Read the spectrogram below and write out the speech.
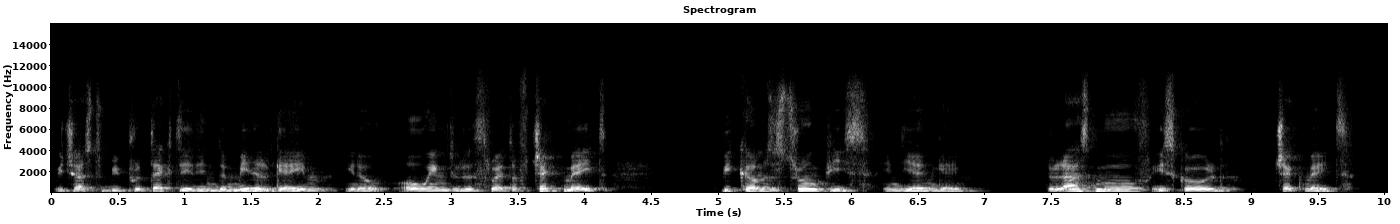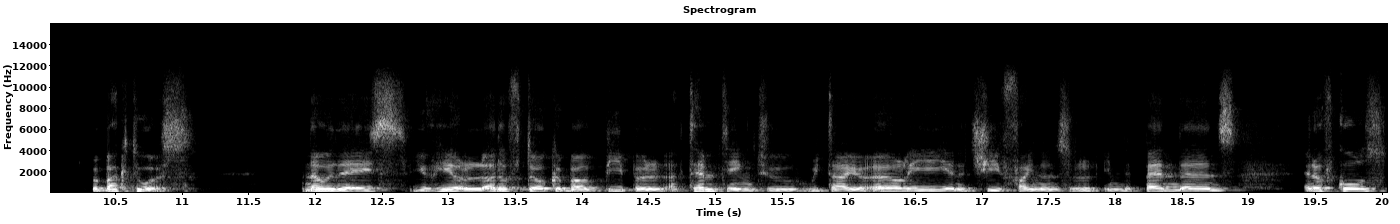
which has to be protected in the middle game, you know, owing to the threat of checkmate, becomes a strong piece in the end game. The last move is called checkmate. But back to us. Nowadays, you hear a lot of talk about people attempting to retire early and achieve financial independence. And of course,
